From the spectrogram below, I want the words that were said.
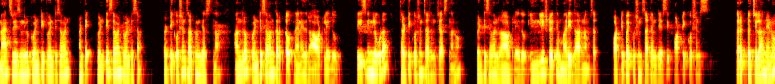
మ్యాథ్స్ రీజనింగ్లో ట్వంటీ ట్వంటీ సెవెన్ అంటే twenty seven twenty seven. Thirty questions attempt చేస్తున్నా. అందులో ట్వంటీ సెవెన్ కరెక్ట్ అవుతున్నాయి అనేది రావట్లేదు. రీజనింగ్లో కూడా థర్టీ క్వశ్చన్స్ అటెంప్ట్ చేస్తున్నాను. ట్వంటీ సెవెన్ రావట్లేదు. ఇంగ్లీష్లో అయితే మరీ దారుణం sir. Forty five questions attempt చేసి ఫార్టీ క్వశ్చన్స్ కరెక్ట్ వచ్చేలా నేను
